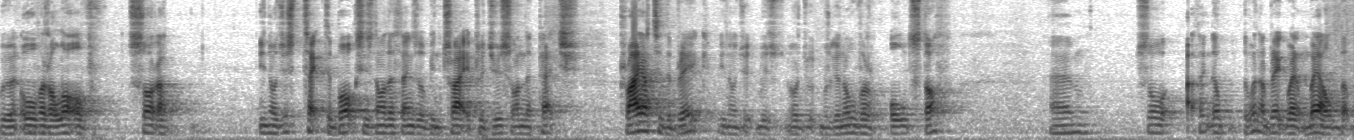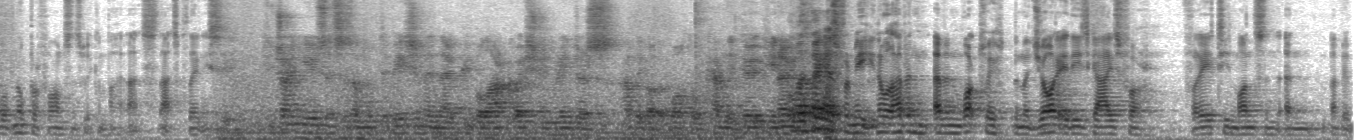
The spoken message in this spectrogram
We went over a lot of sort of you know just tick the boxes and other things we've been trying to produce on the pitch prior to the break. You know we're, we're going over old stuff. Um, So I think the, the winter break went well, but we've no performed since we come back. That's that's plain to see. Do you try and use this as a motivation? And now people are questioning Rangers: Have they got the bottle? Can they do it? Do you know? Well, the thing is for me, you know, having having worked with the majority of these guys for for 18 months and, and maybe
